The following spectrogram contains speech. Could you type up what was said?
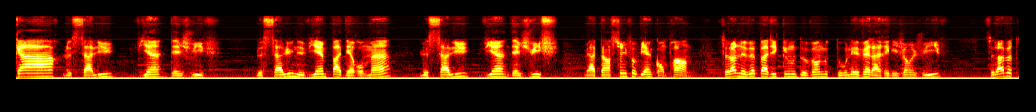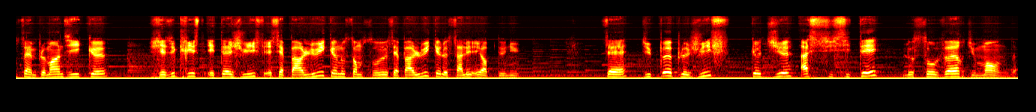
Car le salut vient des Juifs. Le salut ne vient pas des Romains, le salut vient des Juifs. Mais attention, il faut bien comprendre. Cela ne veut pas dire que nous devons nous tourner vers la religion juive. Cela veut tout simplement dire que Jésus-Christ était juif et c'est par lui que nous sommes sauvés, c'est par lui que le salut est obtenu. C'est du peuple juif que Dieu a suscité le sauveur du monde.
